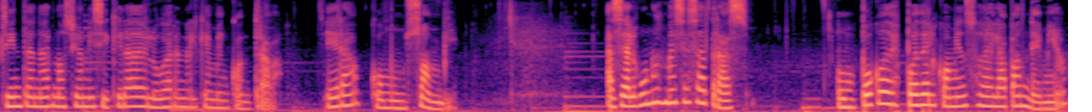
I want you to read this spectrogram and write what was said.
sin tener noción ni siquiera del lugar en el que me encontraba. Era como un zombie. Hace algunos meses atrás, un poco después del comienzo de la pandemia,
